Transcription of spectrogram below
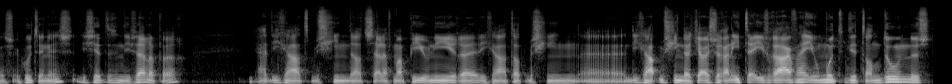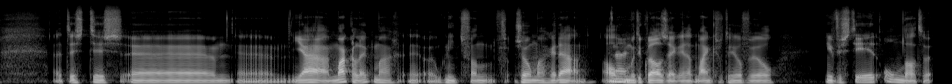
eh, goed in is. Die citizen developer, ja, die gaat misschien dat zelf maar pionieren. Die gaat dat misschien, eh, die gaat misschien dat juist weer aan IT vragen van, hey, hoe moet ik dit dan doen? Dus het is, het is ehm, ehm, ja, makkelijk, maar eh, ook niet van zomaar gedaan. Al Nee. moet ik wel zeggen dat Microsoft heel veel investeert om dat te,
